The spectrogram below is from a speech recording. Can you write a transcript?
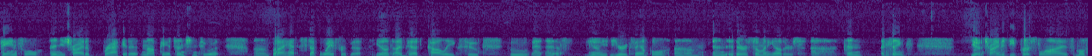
painful, and you try to bracket it and not pay attention to it. Um, but I had to step away for a bit. You know, mm-hmm. I've had colleagues who who have you know your example, um, and there are so many others, uh, and I think you know, trying to depersonalize. Most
